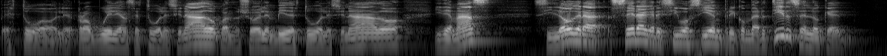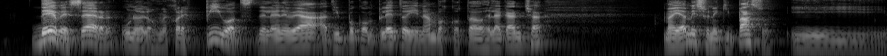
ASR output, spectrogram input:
estuvo, Rob Williams estuvo lesionado, cuando Joel Embiid estuvo lesionado y demás. Si logra ser agresivo siempre y convertirse en lo que debe ser uno de los mejores pivots de la NBA a tiempo completo y en ambos costados de la cancha. Miami es un equipazo y,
